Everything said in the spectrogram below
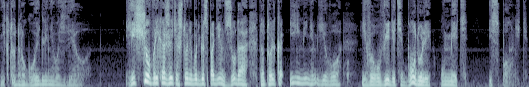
никто другой для него сделал. Еще прикажите что-нибудь, господин Зуда, но только именем его, и вы увидите, буду ли уметь исполнить.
